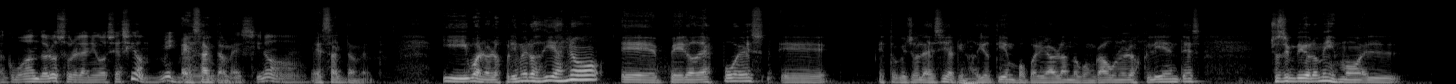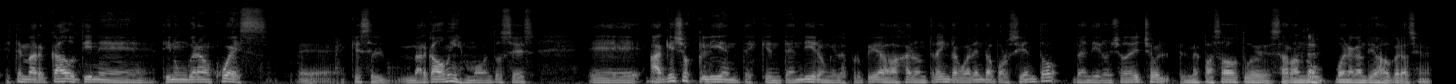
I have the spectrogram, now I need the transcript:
acomodándolo sobre la negociación misma. Exactamente. Si no. Exactamente. Y bueno, los primeros días no, eh, pero después, eh, esto que yo les decía, que nos dio tiempo para ir hablando con cada uno de los clientes, yo siempre digo lo mismo, el, este mercado tiene, tiene un gran juez, eh, que es el mercado mismo. Entonces, eh, aquellos clientes que entendieron que las propiedades bajaron 30-40%, vendieron. Yo de hecho el, el mes pasado estuve cerrando Claro. buena cantidad de operaciones.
